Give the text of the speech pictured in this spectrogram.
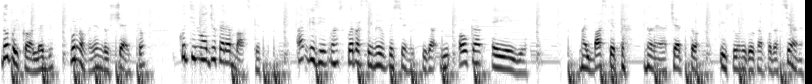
Dopo il college, pur non venendo scelto, continuò a giocare a basket anche se in una squadra semi-professionistica di Oakland AAU. Ma il basket non era certo il suo unico campo d'azione.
